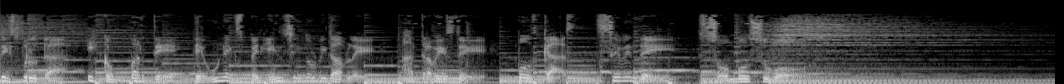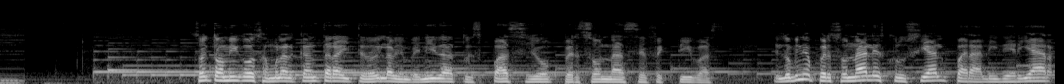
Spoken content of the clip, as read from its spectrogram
Disfruta y comparte de una experiencia inolvidable a través de Podcast 7 Day. Somos su voz. Soy tu amigo Samuel Alcántara y te doy la bienvenida a tu espacio Personas Efectivas. El dominio personal es crucial para liderar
